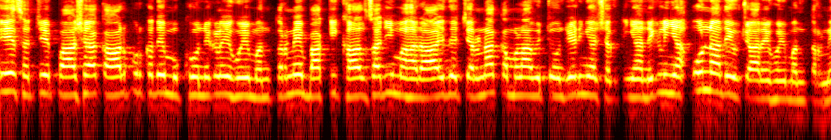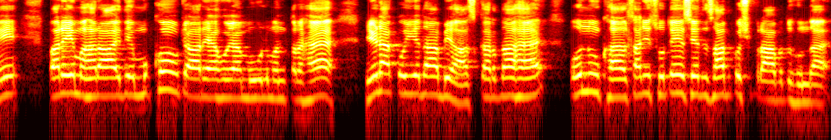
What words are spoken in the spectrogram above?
ਇਹ ਸੱਚੇ ਪਾਤਸ਼ਾਹ ਅਕਾਲ ਪੁਰਖ ਦੇ ਮੁਖੋਂ ਨਿਕਲੇ ਹੋਏ ਮੰਤਰ ਨੇ। ਬਾਕੀ ਖਾਲਸਾ ਜੀ ਮਹਾਰਾਜ ਦੇ ਚਰਨਾਂ ਕਮਲਾਂ ਵਿੱਚੋਂ ਜਿਹੜੀਆਂ ਸ਼ਕਤੀਆਂ ਨਿਕਲੀਆਂ, ਉਹਨਾਂ ਦੇ ਉਚਾਰੇ ਹੋਏ ਮੰਤਰ ਨੇ। ਪਰ ਇਹ ਮਹਾਰਾਜ ਦੇ ਮੁਖੋਂ ਉਚਾਰਿਆ ਹੋਇਆ ਮੂਲ ਮੰਤਰ ਹੈ, ਜਿਹੜਾ ਕੋਈ ਇਹਦਾ ਅਭਿਆਸ ਕਰਦਾ ਹੈ, ਉਹਨੂੰ ਖਾਲਸਾ ਜੀ ਸੁਤੇ ਸਿੱਧ ਸਭ ਕੁਝ ਪ੍ਰਾਪਤ ਹੁੰਦਾ ਹੈ।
